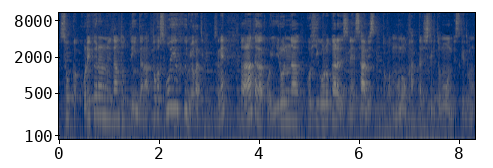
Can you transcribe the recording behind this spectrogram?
そっかこれくらいの値段取っていいんだなとかそういうふうに分かってくるんですね。だからあなたがこういろんなこう日頃からですねサービスとか物を買ったりしてると思うんですけども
